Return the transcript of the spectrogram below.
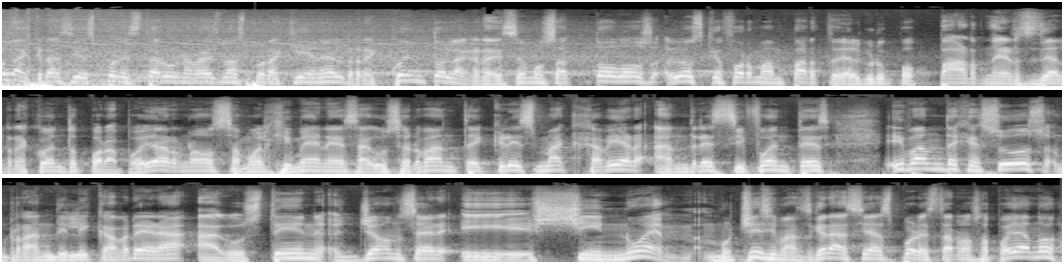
Hola, gracias por estar una vez más por aquí en el recuento. Le agradecemos a todos los que forman parte del grupo Partners del recuento por apoyarnos. Samuel Jiménez, Agus Cervante, Chris Mac, Javier, Andrés Cifuentes, Iván de Jesús, Randilí Cabrera, Agustín Jonser y Shinuem. Muchísimas gracias por estarnos apoyando.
